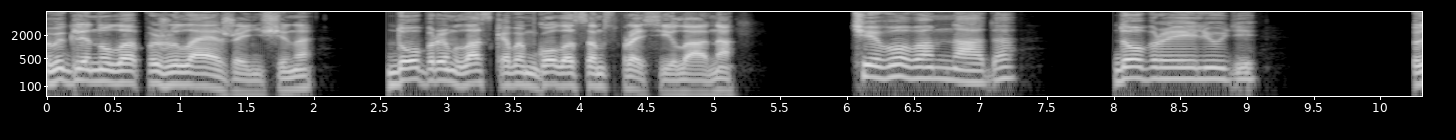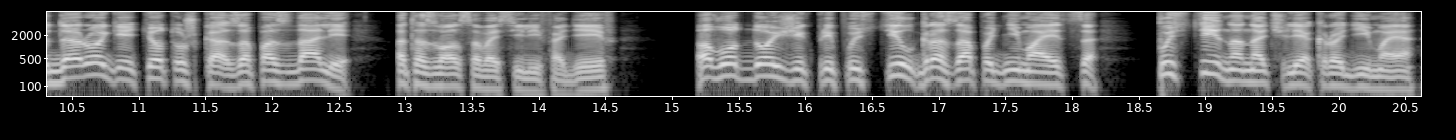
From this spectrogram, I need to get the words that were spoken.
выглянула пожилая женщина. Добрым, ласковым голосом спросила она. «Чего вам надо, добрые люди?» «В дороге, тетушка, запоздали», — отозвался Василий Фадеев. «А вот дождик припустил, гроза поднимается. Пусти на ночлег, родимая».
